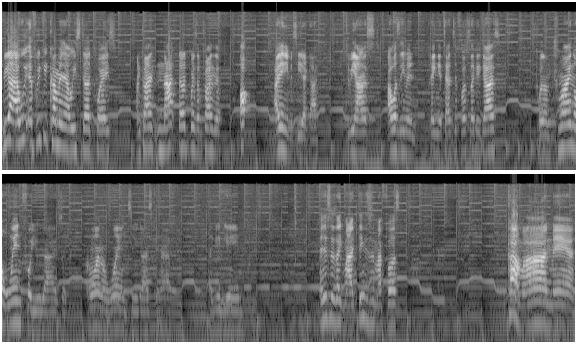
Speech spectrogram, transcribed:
We got, if we could come in at least third place. I'm trying, not third place, I'm trying to, oh, I didn't even see that guy. To be honest, I wasn't even paying attention for a second, guys. But I'm trying to win for you guys. Like, I want to win so you guys can have a good game. And this is like my, I think this is my first. Come on, man.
